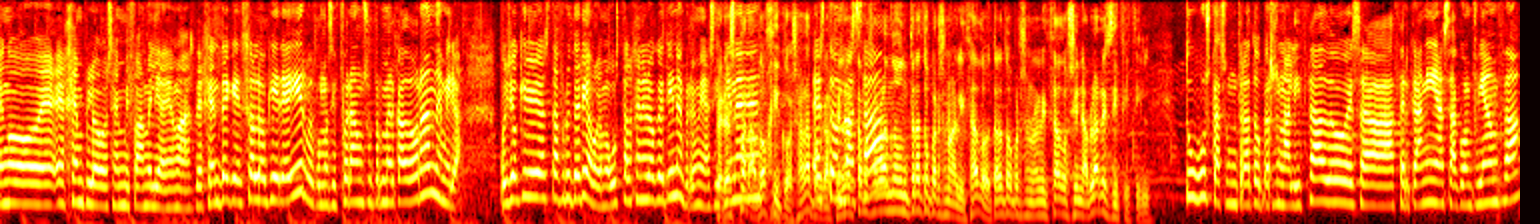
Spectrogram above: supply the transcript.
Tengo eh, ejemplos en mi familia además, de gente que solo quiere ir, pues como si fuera un supermercado grande, mira, pues yo quiero ir a esta frutería porque me gusta el género que tiene, pero mira, si pero tiene es paradójico, Sara, porque al final estamos hablando de un trato personalizado. Trato personalizado sin hablar es difícil. Tú buscas un trato personalizado, esa cercanía, esa confianza,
